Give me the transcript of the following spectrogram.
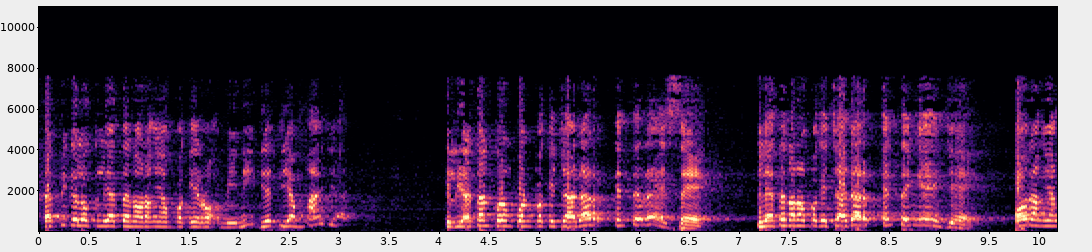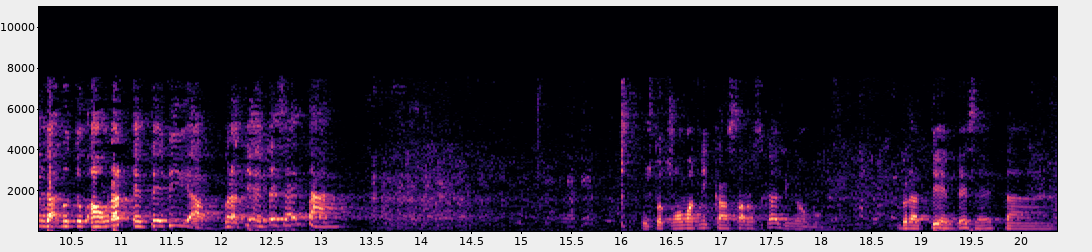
Tapi kalau kelihatan orang yang pakai rok mini, dia diam aja. Kelihatan perempuan pakai cadar, ente rese. Kelihatan orang pakai cadar, ente ngejek. Orang yang nggak nutup aurat, ente diam. Berarti ente setan. Ustaz Somad ini kasar sekali ngomong. Berarti ente setan.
